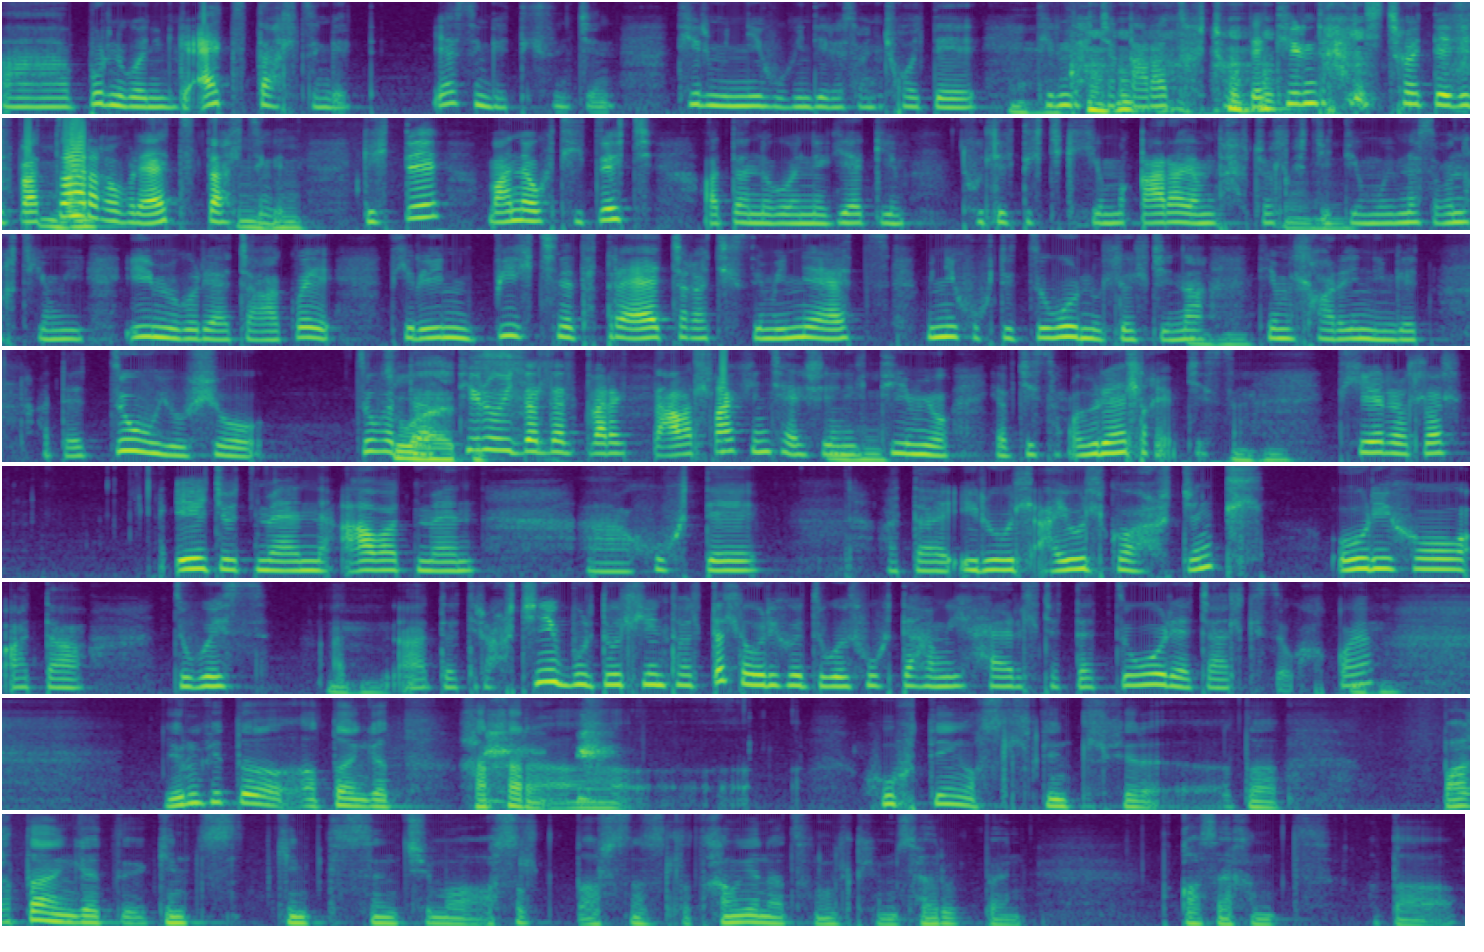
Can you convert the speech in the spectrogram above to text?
Аа бүр нөгөө ингэ айцтай болсон ингээд Яасан гэд гисэн чинь тэр миний хүүгийн дээрээ сунчих үү дээ. Тэрэнд очиж гараа зөгчих үү дээ. Тэрэнд хавчих үү дээ гэж базааргаа бүр айцтай болсон гэд. Гэхдээ манай хүүхд хизээч одоо нөгөө нэг яг юм түлэгдэгч гэх юм гараа юмд хавчуулах гэж юм уу юмнаас унах ч юм ийм югээр яаж байгаагүй. Тэгэхээр энэ би хичнээн дотор айж байгаа ч гэсэн миний айц миний хүүхдэд зөвөр нөлөөлж байна. Тийм болохоор энэ ингээд одоо зөв юу шүү Зүг одоо тэр үед бол бараг давалгаа хин цаашаа нэг тим юу явж исэн урайлга явж исэн. Тэгэхээр бол ээжүүд маань, аавууд маань хүүхдээ одоо эрүүл аюулгүй орчинд л өөрийнхөө одоо зүгээс одоо тэр орчныг бүрдүүлэхийн тулд л өөрийнхөө зүгээс хүүхдээ хамгийн хайрлж одоо зүгээр яаж аал гэсэн үг байхгүй юу? Ерөнхийдөө одоо ингээд харахаар хүүхдийн ослол гинтлэхээр одоо багада ингээд гимт гимтсэн ч юм уу осолд орсноос л хамгийн наазах нь үлдэх юм сорив байна. Гоо сайханд одоо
